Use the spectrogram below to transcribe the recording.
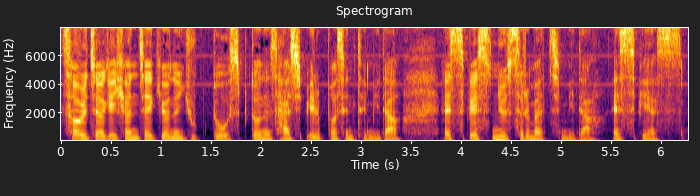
서울 지역의 현재 기온은 6도, 습도는 41%입니다. SBS 뉴스를 마칩니다. SBS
